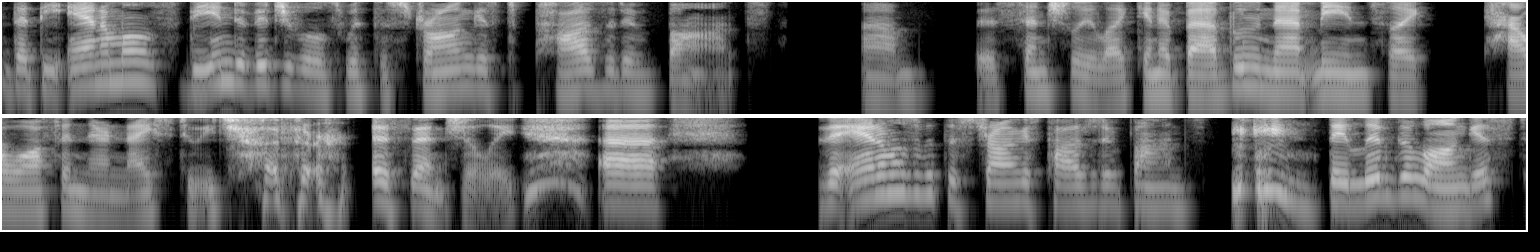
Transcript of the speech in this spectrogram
that the animals, the individuals with the strongest positive bonds, um, essentially, like in a baboon, that means like how often they're nice to each other, essentially. Uh, the animals with the strongest positive bonds they lived the longest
